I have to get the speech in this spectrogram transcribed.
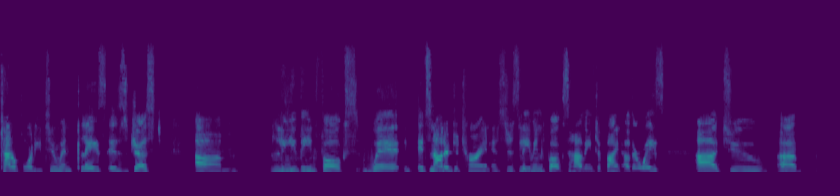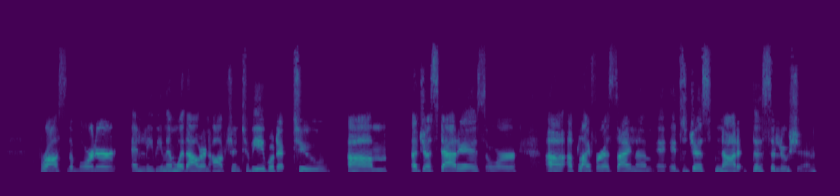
Title 42 in place is just um, leaving folks with it's not a deterrent it's just leaving folks having to find other ways uh, to uh, cross the border and leaving them without an option to be able to to um, adjust status or uh, apply for asylum it's just not the solution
